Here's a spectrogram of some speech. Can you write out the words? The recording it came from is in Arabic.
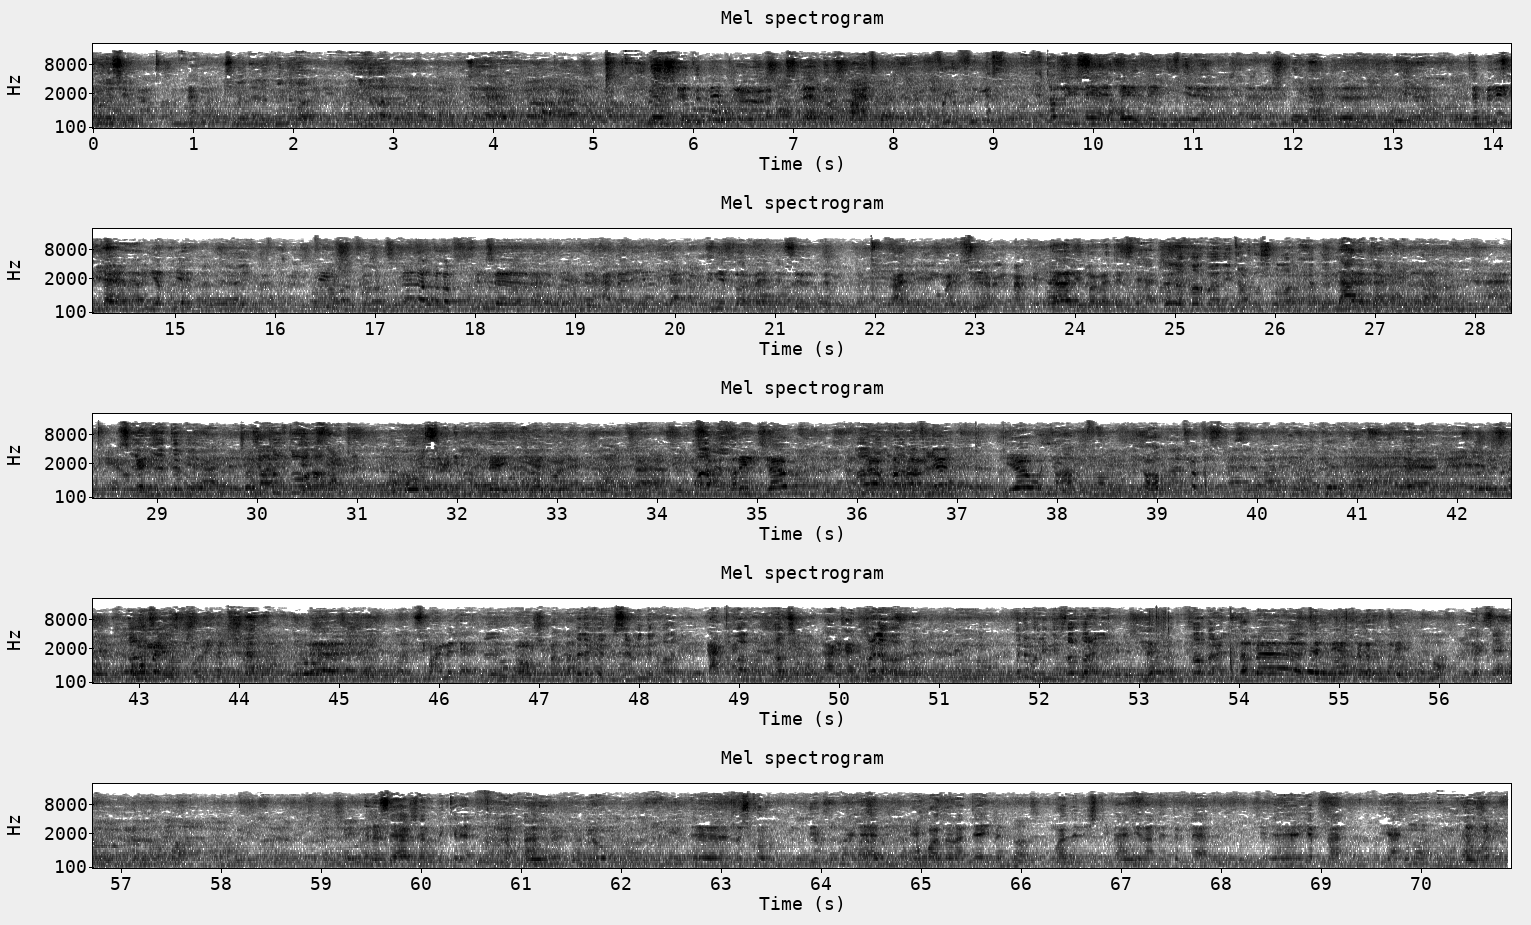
كل شيء مش هذيك الضربه تمرين هي طيب أنا غلط في العملية اني ضربه سرت عاد الممثل لي ما تنساهاش لا الضربه هذه تعرفوش والله نحبها لا لا لا كان يهدم جبت بطوله سيدي بلاي هذول اخرين جاو جاو قرانا يا نهض ما تصل هو ما سي محمد لا. هو شو بطل. بالك كان نسع منك بركة. الضربه خمسه كان. وعلى ضربة. أنا وريني ضربة عليه ضربة عليه ضربة تنمية ثلاث ننساهاش هالذكرى اليوم آه، نشكر الضيف على هذه المبادرة دائما وهذا الاجتماع اللي رانا درناه آه، يبقى يعني مدون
